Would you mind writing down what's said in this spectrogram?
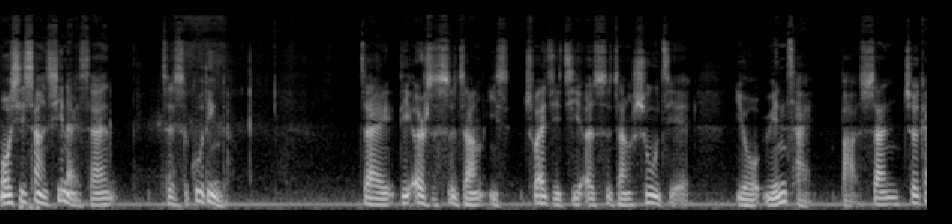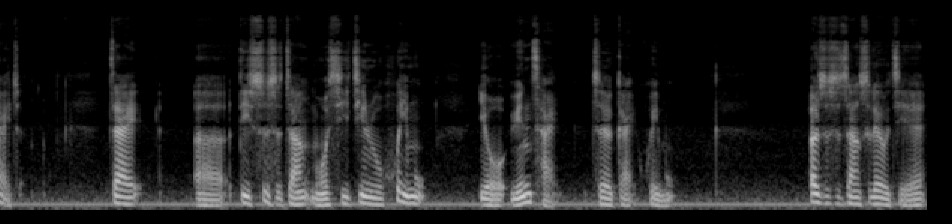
摩西上西乃山，这是固定的。在第二十四章以出埃及记二十四章十五节，有云彩把山遮盖着；在呃第四十章，摩西进入会幕，有云彩遮盖会幕。二十四章十六节，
